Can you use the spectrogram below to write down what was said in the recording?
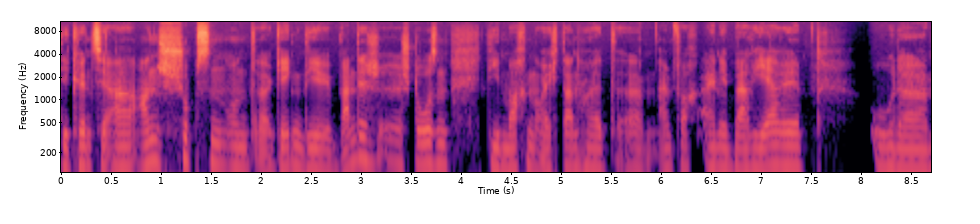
Die könnt ihr auch anschubsen und äh, gegen die Bande äh, stoßen. Die machen euch dann halt äh, einfach eine Barriere oder,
